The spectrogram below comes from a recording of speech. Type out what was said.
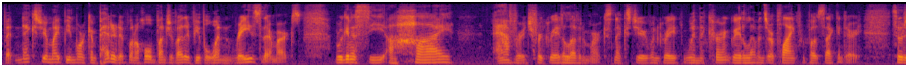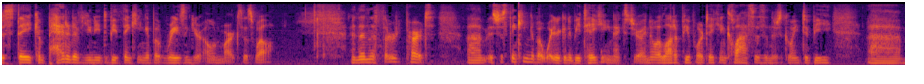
but next year might be more competitive when a whole bunch of other people went and raised their marks. We're going to see a high average for grade 11 marks next year when grade when the current grade 11s are applying for post secondary. So to stay competitive, you need to be thinking about raising your own marks as well. And then the third part um, is just thinking about what you're going to be taking next year. I know a lot of people are taking classes and there's going to be um,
